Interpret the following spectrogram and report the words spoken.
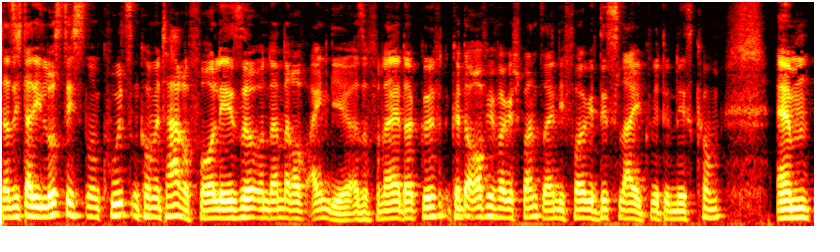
dass ich da die lustigsten und coolsten Kommentare vorlese und dann darauf eingehe. Also von daher, da könnt ihr auch auf jeden Fall gespannt sein. Die Folge Dislike wird demnächst kommen. Ähm,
